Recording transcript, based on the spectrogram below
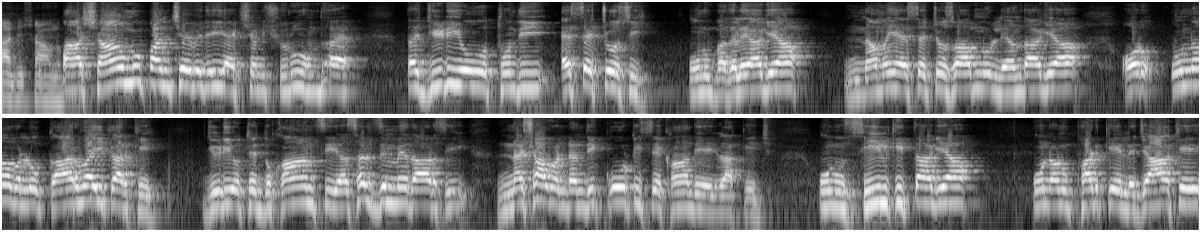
ਹਾਂਜੀ ਸ਼ਾਮ ਨੂੰ। ਪਾ ਸ਼ਾਮ ਨੂੰ 5-6 ਵਜੇ ਹੀ ਐਕਸ਼ਨ ਸ਼ੁਰੂ ਹੁੰਦਾ ਹੈ। ਤਾਂ ਜਿਹੜੀ ਉਹ ਉੱਥੋਂ ਦੀ ਐਸਐਚਓ ਸੀ ਉਹਨੂੰ ਬਦਲਿਆ ਗਿਆ ਨਵੇਂ ਐਸਐਚਓ ਸਾਹਿਬ ਨੂੰ ਲਿਆਂਦਾ ਗਿਆ ਔਰ ਉਹਨਾਂ ਵੱਲੋਂ ਕਾਰਵਾਈ ਕਰਕੇ ਜਿਹੜੀ ਉੱਥੇ ਦੁਕਾਨ ਸੀ ਅਸਲ ਜ਼ਿੰਮੇਦਾਰ ਸੀ ਨਸ਼ਾ ਵੰਡਣ ਦੀ ਕੋਟੀ ਸੇਖਾਂ ਦੇ ਇਲਾਕੇ 'ਚ। ਉਹਨੂੰ ਸੀਲ ਕੀਤਾ ਗਿਆ ਉਹਨਾਂ ਨੂੰ ਫੜ ਕੇ ਲਿਜਾ ਕੇ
